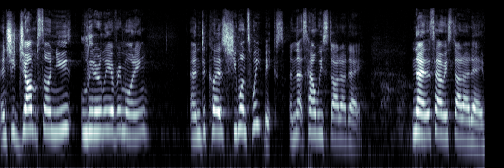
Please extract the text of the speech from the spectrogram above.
and she jumps on you literally every morning and declares she wants Weet-Bix, and that's how we start our day. No, that's how we start our day.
